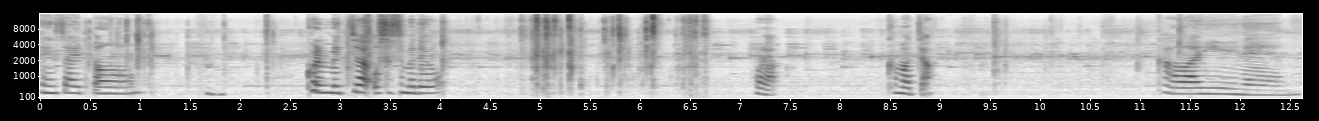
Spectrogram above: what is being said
天才糖。これめっちゃおすすめだよ。ほらくまちゃん。かわいいね。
